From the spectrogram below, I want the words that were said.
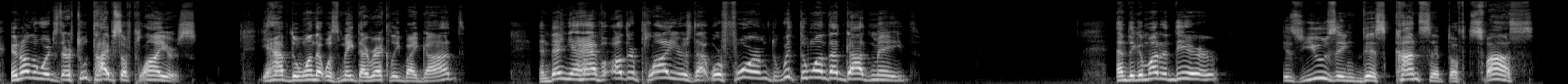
In other words, there are two types of pliers. You have the one that was made directly by God, and then you have other pliers that were formed with the one that God made. And the Gemara there is using this concept of tzvas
